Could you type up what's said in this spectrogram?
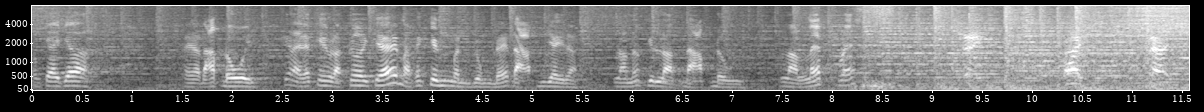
Ok chưa? Này là đạp đùi. Cái này nó kêu là cơ chế mà cái chân mình dùng để đạp như vậy là là nó kêu là đạp đùi là left press. hey. Hey. Hey.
